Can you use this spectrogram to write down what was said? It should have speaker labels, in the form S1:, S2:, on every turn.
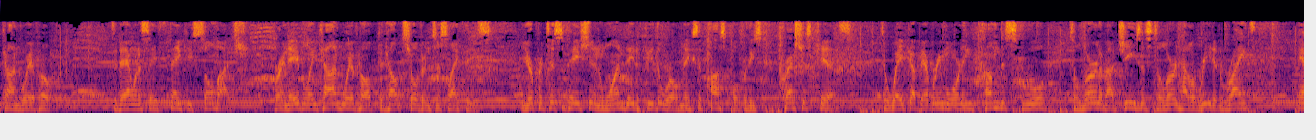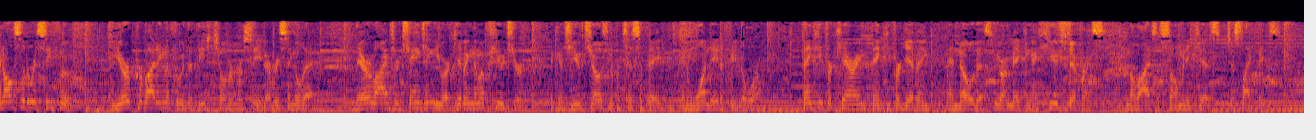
S1: The Convoy of Hope. Today I want to say thank you so much for enabling Convoy of Hope to help children just like these. Your participation in One Day to Feed the World makes it possible for these precious kids to wake up every morning, come to school, to learn about Jesus, to learn how to read and write, and also to receive food. You're providing the food that these children receive every single day. Their lives are changing. You are giving them a future because you've chosen to participate in one day to feed the world. Thank you for caring. Thank you for giving. And know this you are making a huge difference in the lives of so many kids just like these.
